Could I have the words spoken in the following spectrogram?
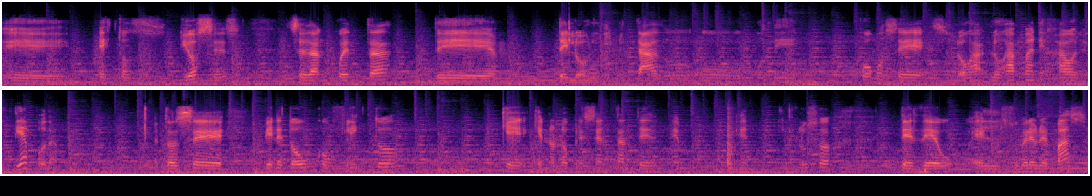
eh, estos dioses se dan cuenta de, de lo limitado o, de cómo se los, los, han manejado en el tiempo Entonces viene todo un conflicto que, nos lo presentan incluso desde el superhéroe más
